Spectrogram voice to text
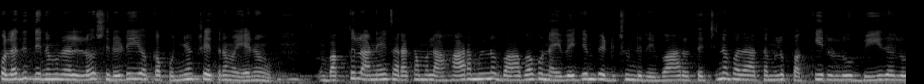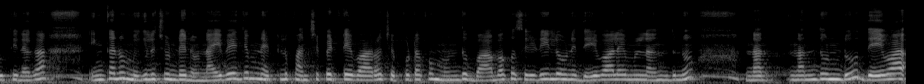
కొలది దినములలో షిరిడి యొక్క పుణ్యక్షేత్రం అయ్యను భక్తులు అనేక రకముల ఆహారములను బాబాకు నైవేద్యం పెట్టుచుండిరి. వారు తెచ్చిన పదార్థములు పక్కీరులు బీదలు తినగా ఇంకను మిగిలిచుండెను. నైవేద్యం నెట్లు పంచిపెట్టేవారో చెప్పుటకు ముందు బాబాకు షిరిడీలోని దేవాలయములందును నందును నందుండు దేవా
